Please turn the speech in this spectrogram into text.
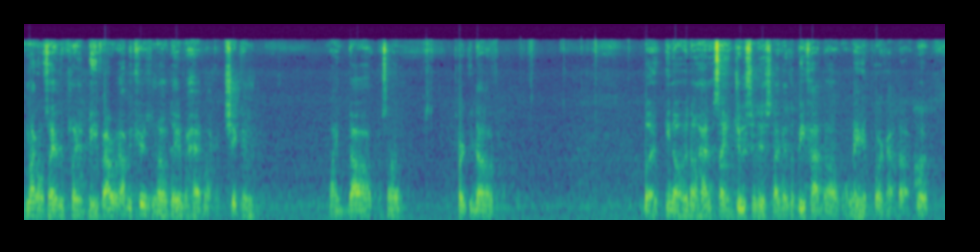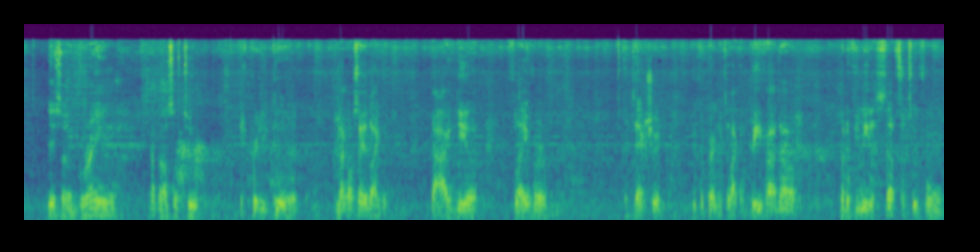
I'm not gonna say replace beef. I, I'd be curious to know if they ever had like a chicken, like dog or something, turkey dog. But you know, it don't have the same juiciness like as a beef hot dog or maybe a pork hot dog. But this uh, grain hot dog substitute is pretty good. I'm not gonna say like the ideal flavor, the texture. You compare it to like a beef hot dog, but if you need a substitute for it,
